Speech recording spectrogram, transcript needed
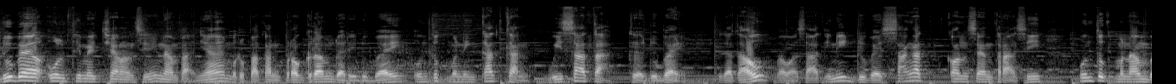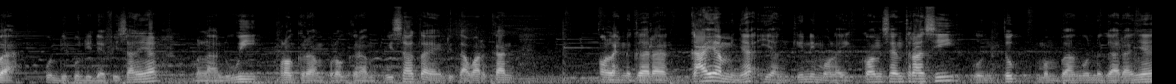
Dubai Ultimate Challenge ini nampaknya merupakan program dari Dubai untuk meningkatkan wisata ke Dubai. Kita tahu bahwa saat ini Dubai sangat konsentrasi untuk menambah pundi-pundi devisanya melalui program-program wisata yang ditawarkan oleh negara kaya minyak yang kini mulai konsentrasi untuk membangun negaranya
